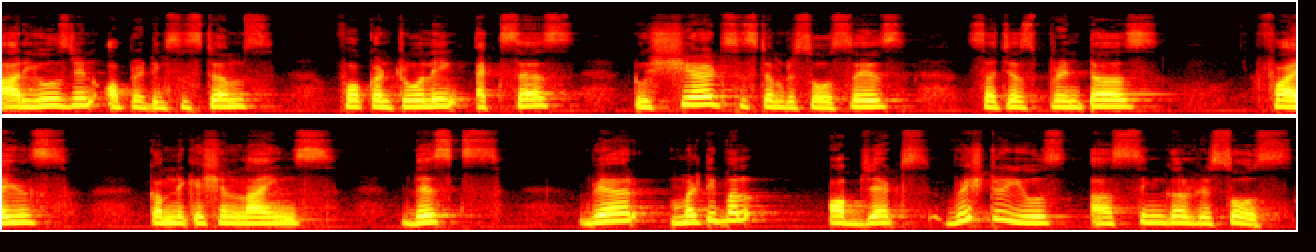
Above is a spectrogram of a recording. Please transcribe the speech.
are used in operating systems for controlling access to shared system resources such as printers, files, communication lines, disks where multiple objects wish to use a single resource,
